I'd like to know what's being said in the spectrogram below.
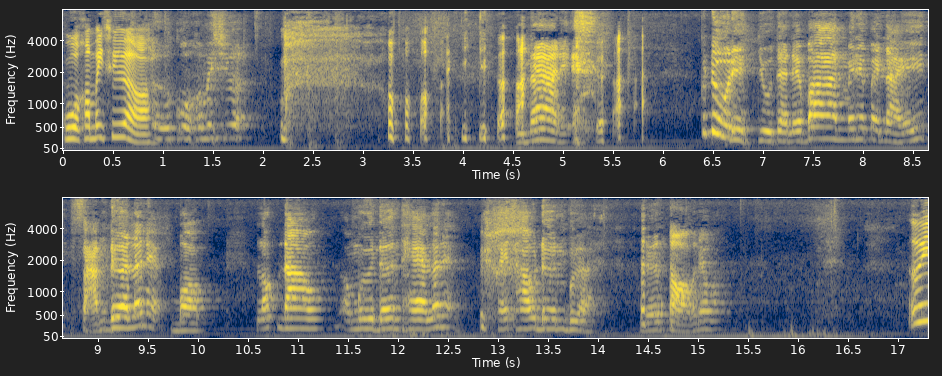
กลัวเขาไม่เชื่อเหรอ เออกลัวเขาไม่เชื่อดูหน้านี่ก็ดูดิ อยู่แต่ในบ้านไม่ได้ไปไหนสามเดือนแล้วเนี่ย บอก ล็อกดาวน์เอามือเดินแทนแล้วเนี่ย ใช้เท้าเดินเบื่อ เดินต่อก็ได้วะเอ้ย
